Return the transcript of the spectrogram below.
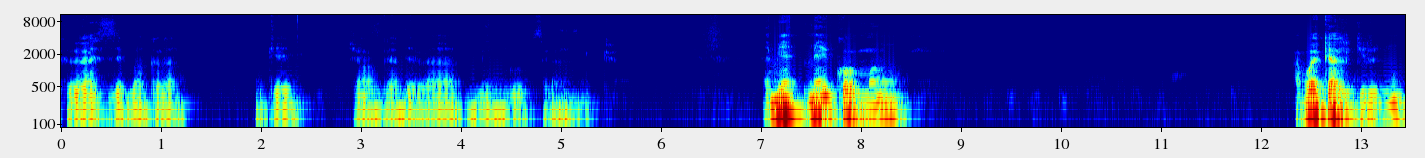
kre a se banka la, ok? Jan ap gade la, bingo, 55. Ebyen, eh men koman, apre kalkil nou,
